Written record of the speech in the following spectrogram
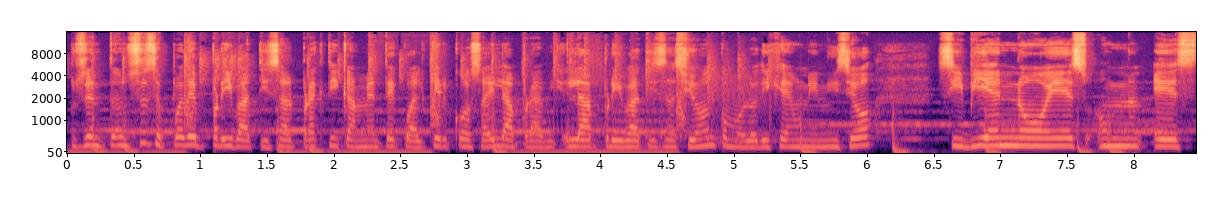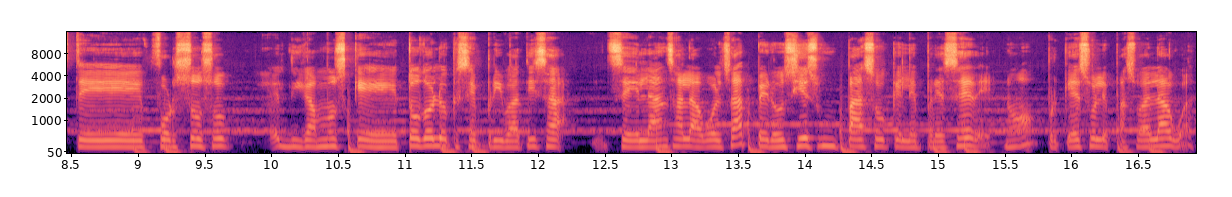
pues entonces se puede privatizar prácticamente cualquier cosa y la, la privatización, como lo dije en un inicio, si bien no es un este, forzoso digamos que todo lo que se privatiza se lanza a la bolsa, pero sí es un paso que le precede, ¿no? Porque eso le pasó al agua.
